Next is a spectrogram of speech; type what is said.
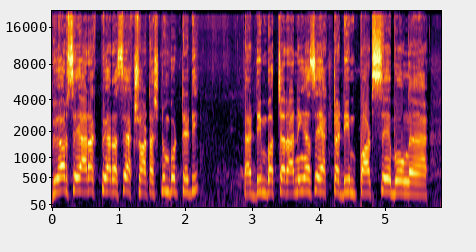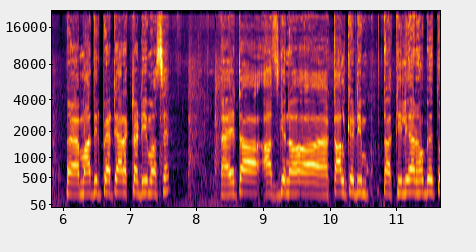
ভিওয়ার্সে আর এক পেয়ার আছে, একশো আঠাশ নম্বর টেডি ডিম বাচ্চা রানিং আছে, একটা ডিম পাটছে এবং মাদির পেটে আর একটা ডিম আছে। এটা আজকে না কালকে ডিমটা ক্লিয়ার হবে। তো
